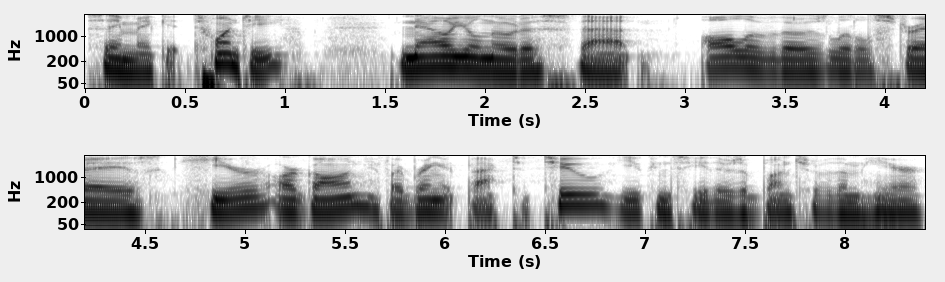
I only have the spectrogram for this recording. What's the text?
say make it 20, now you'll notice that all of those little strays here are gone. If I bring it back to 2, you can see there's a bunch of them here.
